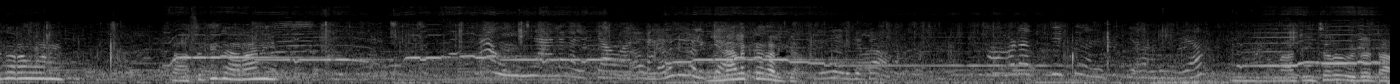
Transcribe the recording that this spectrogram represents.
ക്ലാസ് കയറാൻ പോവാണ്. ക്ലാസ്സിക്ക് കയറാന്. ഊഞ്ഞാലൊക്കെ കളിക്കാം. ആ ടീച്ചർ വിടട്ടാ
